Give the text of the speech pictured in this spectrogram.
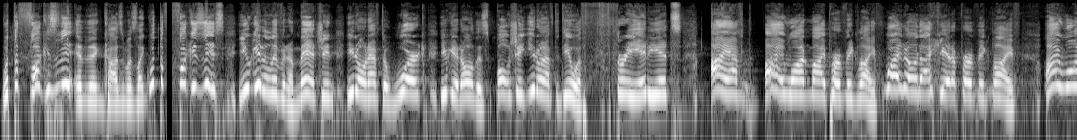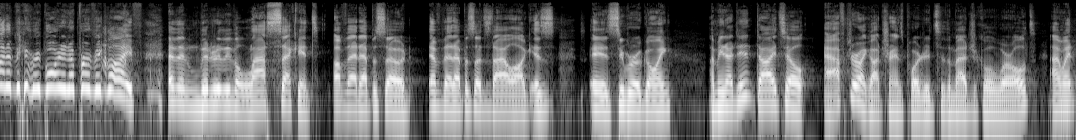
what the fuck is this? And then Kazuma's like, what the fuck is this? You get to live in a mansion. You don't have to work. You get all this bullshit. You don't have to deal with three idiots. I have, I want my perfect life. Why don't I get a perfect life? I want to be reborn in a perfect life. And then literally the last second of that episode, of that episode's dialogue is, is Subaru going, I mean, I didn't die till after I got transported to the magical world. I went,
